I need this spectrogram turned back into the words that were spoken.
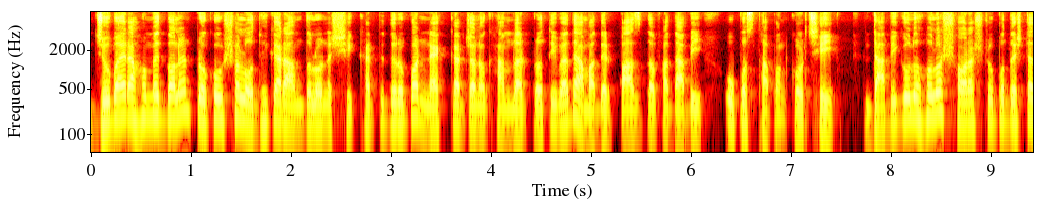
জুবাইর আহমেদ বলেন, প্রকৌশল অধিকার আন্দোলনের শিক্ষার্থীদের উপর ন্যাক্কারজনক হামলার প্রতিবাদে আমাদের পাঁচ দফা দাবি উপস্থাপন করছি। দাবিগুলো হলো, স্বরাষ্ট্র উপদেষ্টা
